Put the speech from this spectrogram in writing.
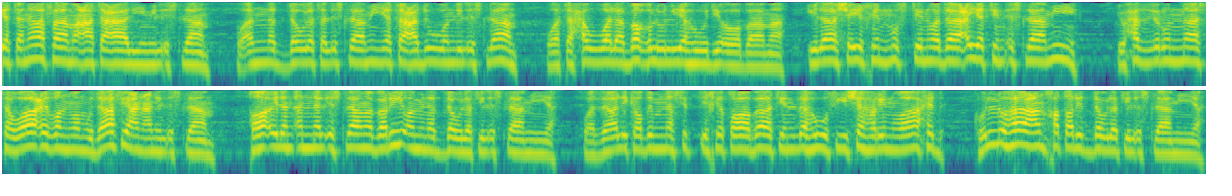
يتنافى مع تعاليم الإسلام وأن الدولة الإسلامية عدو للإسلام وتحول بغل اليهود أوباما إلى شيخ مفت وداعية إسلامي يحذر الناس واعظا ومدافعا عن الإسلام قائلا أن الإسلام بريء من الدولة الإسلامية وذلك ضمن ست خطابات له في شهر واحد كلها عن خطر الدولة الإسلامية.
